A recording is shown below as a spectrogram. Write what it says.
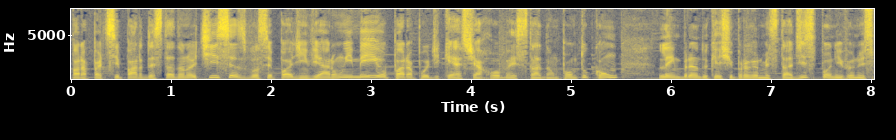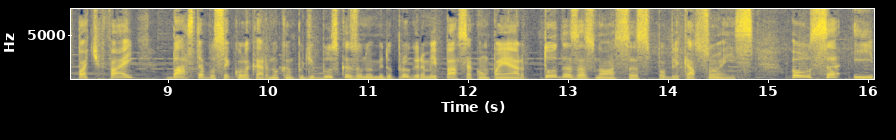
Para participar do Estadão Notícias, você pode enviar um e-mail para podcast@estadão.com. Lembrando que este programa está disponível no Spotify. Basta você colocar no campo de buscas o nome do programa e passa a acompanhar todas as nossas publicações. Ouça e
